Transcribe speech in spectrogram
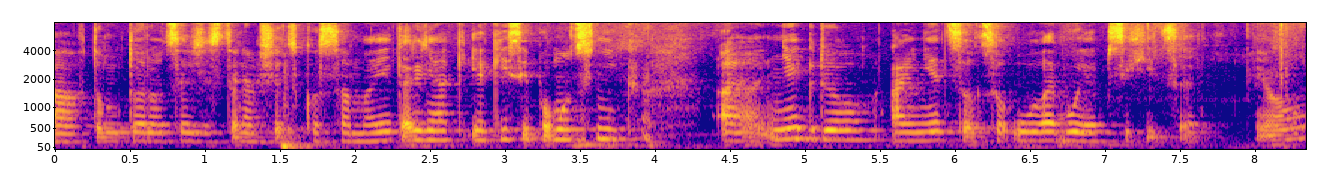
uh, v tomto roce, že jste na všecko sama. Je tady nějaký jakýsi pomocník, uh, někdo a něco, co ulevuje psychice. Jo?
